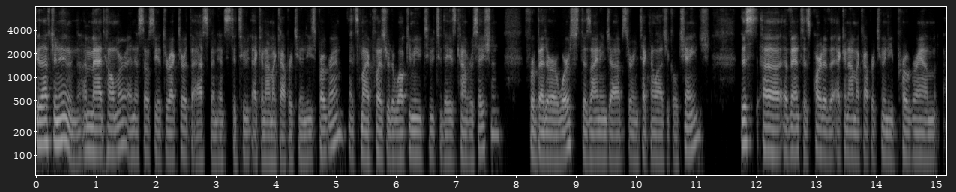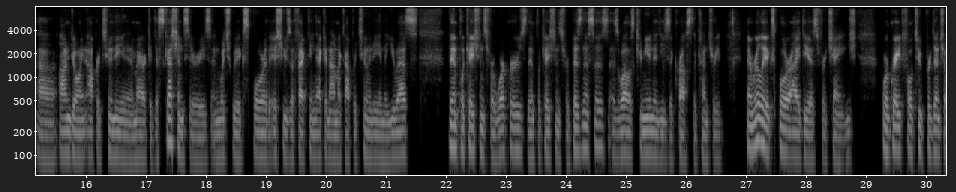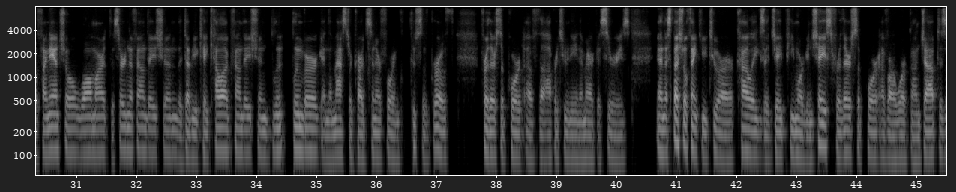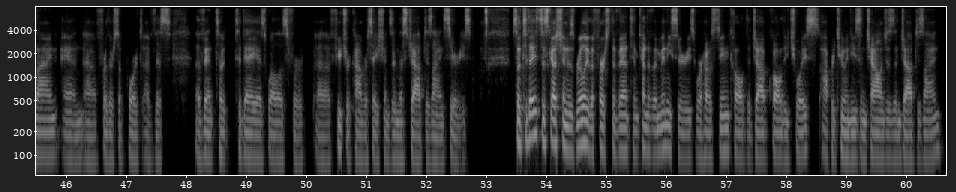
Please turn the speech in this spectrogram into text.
Good afternoon. I'm Matt Helmer, an Associate Director at the Aspen Institute Economic Opportunities Program. It's my pleasure to welcome you to today's conversation, For Better or Worse, Designing Jobs During Technological Change. This uh, event is part of the Economic Opportunity Program uh, ongoing Opportunity in America discussion series, in which we explore the issues affecting economic opportunity in the US, the implications for workers, the implications for businesses, as well as communities across the country, and really explore ideas for change. We're grateful to Prudential Financial, Walmart, the Surdna Foundation, the W.K. Kellogg Foundation, Bloomberg, and the MasterCard Center for Inclusive Growth for their support of the Opportunity in America series. And a special thank you to our colleagues at JP Morgan Chase for their support of our work on job design and uh, for their support of this event today, as well as for uh, future conversations in this job design series. So today's discussion is really the first event in kind of a mini series we're hosting called the Job Quality Choice, Opportunities and Challenges in Job Design.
